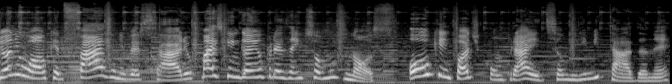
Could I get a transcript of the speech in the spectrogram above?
Johnny Walker faz aniversário, mas quem ganha o presente somos nós. Ou quem pode comprar a edição limitada, né?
